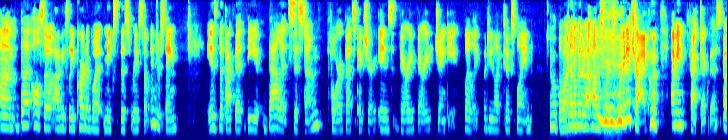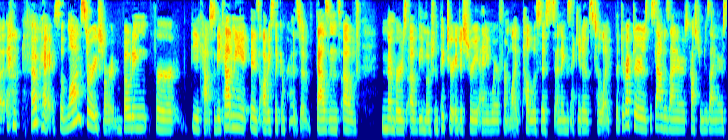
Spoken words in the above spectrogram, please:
Um, but also obviously part of what makes this race so interesting is the fact that the ballot system for best picture is very very janky. Lilly, would you like to explain Oh boy. a little bit about how this works? We're gonna try. I mean, fact check this, but Okay, so long story short, voting for the Academy. So the Academy is obviously comprised of thousands of members of the motion picture industry, anywhere from like publicists and executives to like the directors, the sound designers, costume designers,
